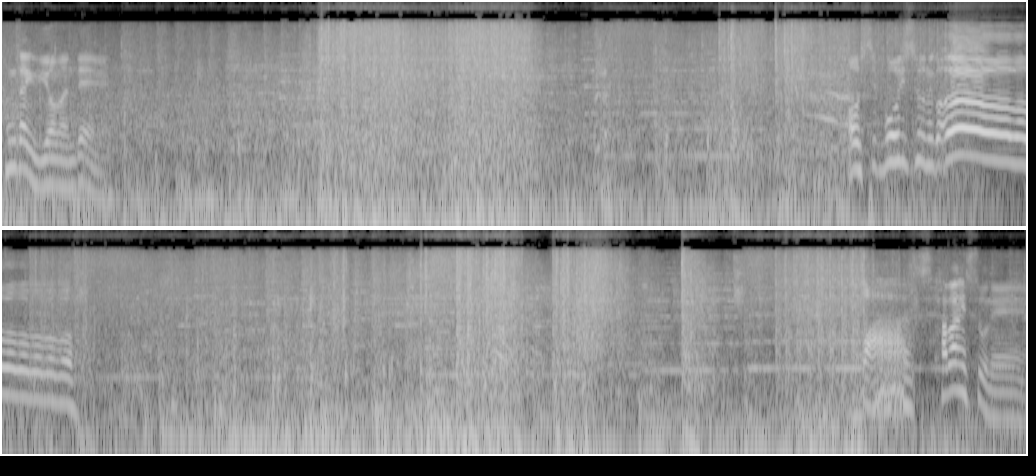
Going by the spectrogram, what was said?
상당히 위험한데 어씨 뭐 어디 쏘는 거? 어뭐뭐뭐뭐뭐 와 사방에 쏘네.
